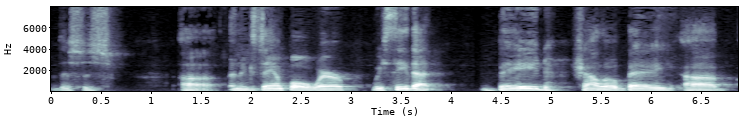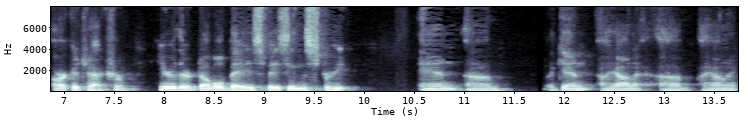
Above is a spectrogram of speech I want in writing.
this is uh, an example where we see that bayed, shallow bay uh, architecture. Here they're double bays facing the street. And um, again, ionic, um, ionic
